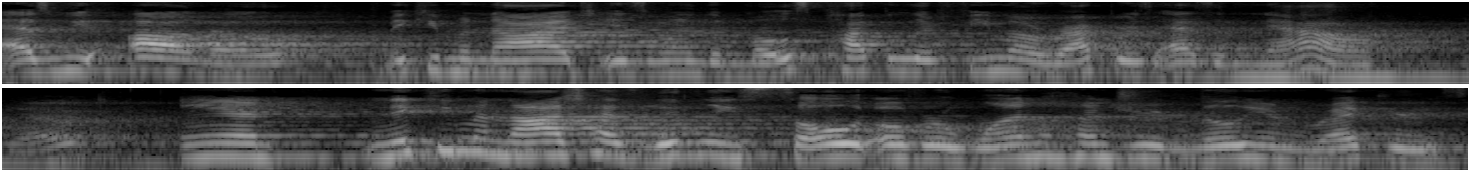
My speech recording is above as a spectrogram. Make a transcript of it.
as we all know, Nicki Minaj is one of the most popular female rappers as of now. Yep. And Nicki Minaj has literally sold over 100 million records.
